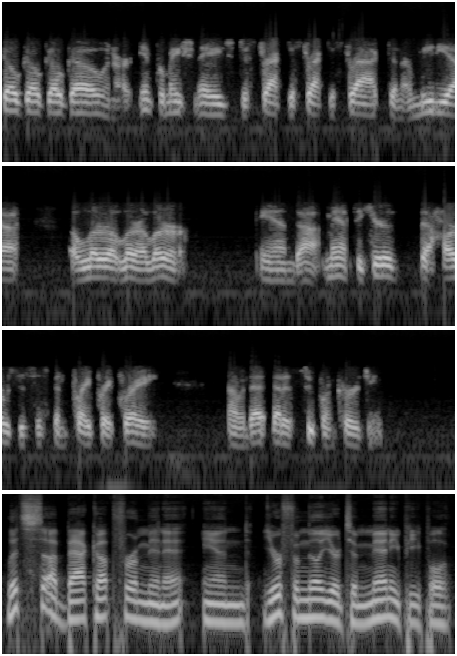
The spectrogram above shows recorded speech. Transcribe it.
go, go, go, go, and our information age distract, distract, distract, and our media allure, allure, allure. And uh, man, to hear that harvest has just been pray, pray, pray. Um, that that is super encouraging. Let's uh, back up for a minute. And you're familiar to many people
